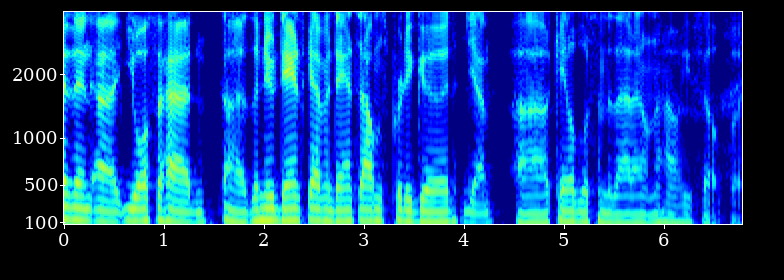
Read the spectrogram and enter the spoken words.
And then uh, you also had Uh, the new Dance Gavin Dance album's pretty good. yeah. Uh, Caleb listened to that. I don't know how he felt, but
